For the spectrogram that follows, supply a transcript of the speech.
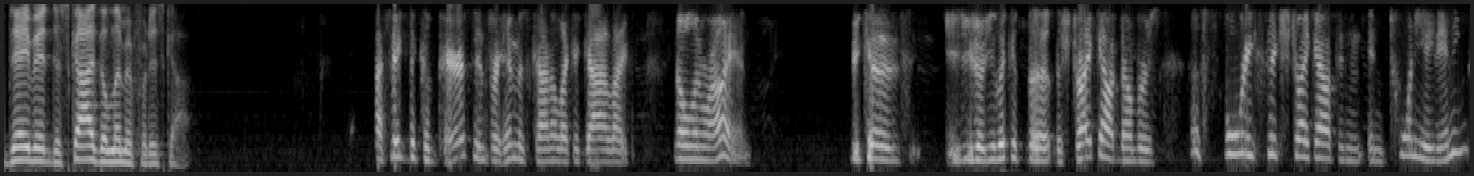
David, the sky's the limit for this guy. I think the comparison for him is kind of like a guy like Nolan Ryan because you know you look at the the strikeout numbers. That's 46 strikeouts in in 28 innings.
